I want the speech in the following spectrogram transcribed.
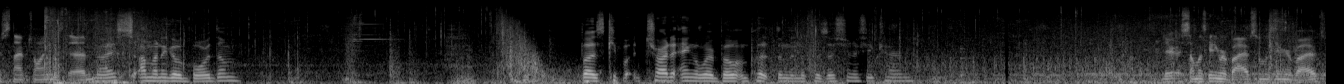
I sniped one. He's dead. Nice. I'm gonna go board them. Buzz, keep try to angle our boat and put them in the position if you can. There, someone's getting revived. Someone's getting revived.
